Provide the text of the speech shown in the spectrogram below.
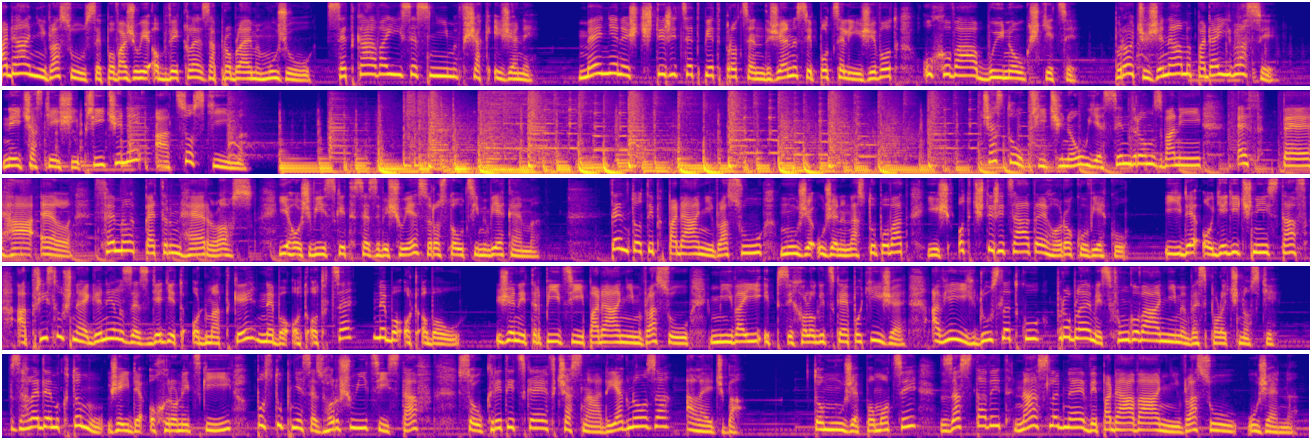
Padání vlasů se považuje obvykle za problém mužů, setkávají se s ním však i ženy. Méně než 45% žen si po celý život uchová bujnou kštici. Proč ženám padají vlasy? Nejčastější příčiny a co s tím? Častou příčinou je syndrom zvaný FPHL, Family Pattern Hair Loss. Jehož výskyt se zvyšuje s rostoucím věkem. Tento typ padání vlasů může u žen nastupovat již od 40. roku věku. Jde o dědičný stav a příslušné geny lze zdědit od matky nebo od otce nebo od obou. Ženy trpící padáním vlasů mývají i psychologické potíže a v jejich důsledku problémy s fungováním ve společnosti. Vzhledem k tomu, že jde o chronický, postupně se zhoršující stav, jsou kritické včasná diagnóza a léčba. To může pomoci zastavit následné vypadávání vlasů u žen.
